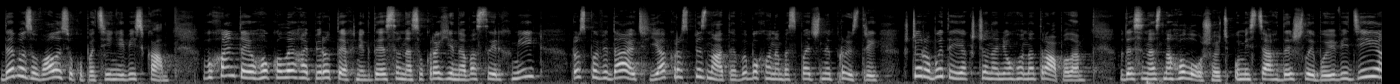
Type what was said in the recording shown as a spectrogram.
де базувались окупаційні війська. Вухань та його колега піротехнік ДСНС України Василь Хміль розповідають, як розпізнати вибухонебезпечний пристрій, що робити, якщо на нього натрапили. В ДСНС наголошують, у місцях, де йшли бойові дії,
